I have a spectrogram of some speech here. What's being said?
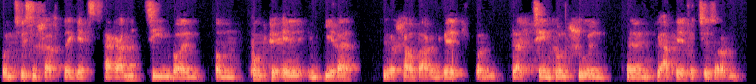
uns Wissenschaftler jetzt heranziehen wollen, um punktuell in ihrer überschaubaren Welt von vielleicht zehn Grundschulen äh, für Abhilfe zu sorgen.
